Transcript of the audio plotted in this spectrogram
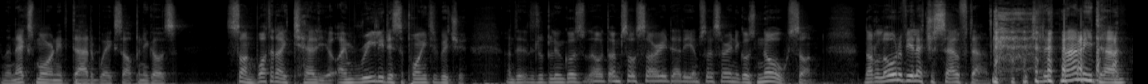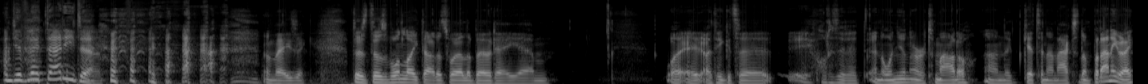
And the next morning, the dad wakes up and he goes, Son, what did I tell you? I'm really disappointed with you. And the little balloon goes, Oh, I'm so sorry, Daddy. I'm so sorry. And he goes, No, son. Not alone have you let yourself down, but you let Mammy down and you've let Daddy down. Amazing. There's there's one like that as well about a um. Well, I I think it's a what is it? An onion or a tomato, and it gets in an accident. But anyway,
